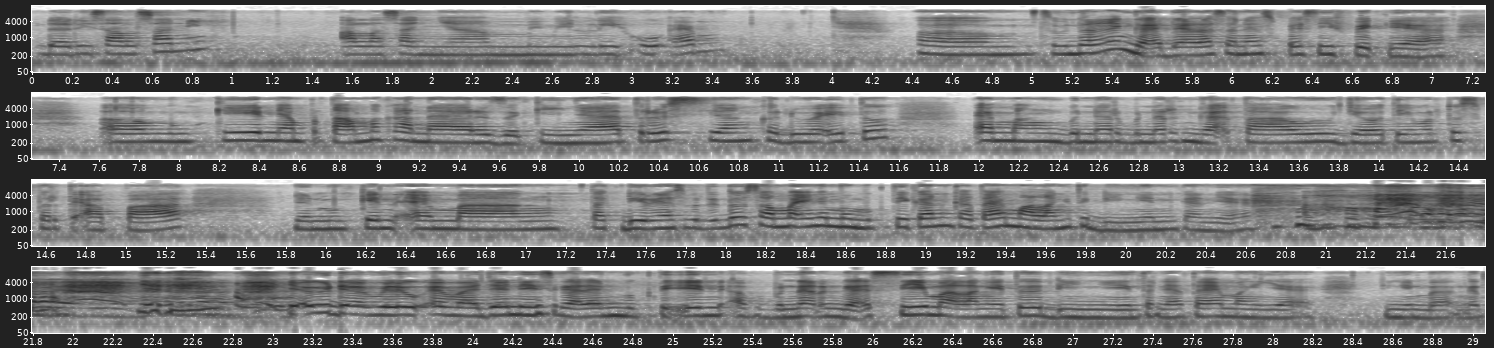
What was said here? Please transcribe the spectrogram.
dari Salsa nih alasannya memilih UM? Um, sebenarnya nggak ada alasan yang spesifik ya. Um, mungkin yang pertama karena rezekinya, terus yang kedua itu emang benar-benar nggak tahu Jawa Timur itu seperti apa dan mungkin emang takdirnya seperti itu sama ingin membuktikan katanya Malang itu dingin kan ya oh, iya, iya. jadi ya udah milih UM aja nih sekalian buktiin apa benar enggak sih Malang itu dingin ternyata emang ya dingin banget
